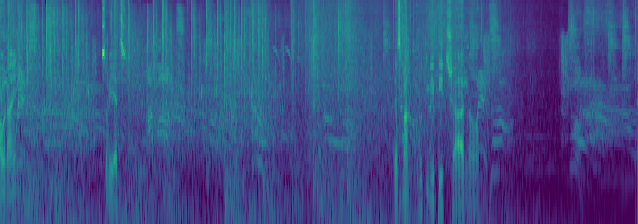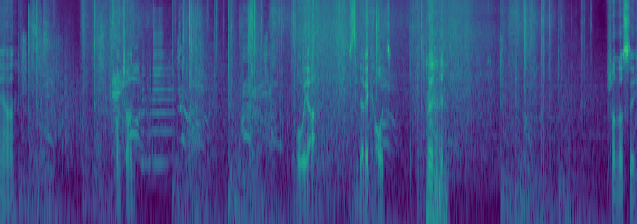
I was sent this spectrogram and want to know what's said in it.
Hau rein. So wie jetzt. Das macht guten Gebietsschaden auch. Ja. Kommt schon. Oh ja. Bis die da weghaut. schon lustig.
